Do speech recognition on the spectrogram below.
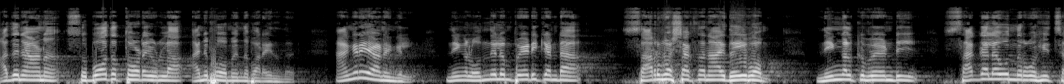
അതിനാണ് സുബോധത്തോടെയുള്ള അനുഭവം എന്ന് പറയുന്നത്. അങ്ങനെയാണെങ്കിൽ നിങ്ങൾ ഒന്നിലും പേടിക്കേണ്ട സർവശക്തനായ ദൈവം നിങ്ങൾക്ക് വേണ്ടി സകലവും നിർവഹിച്ച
